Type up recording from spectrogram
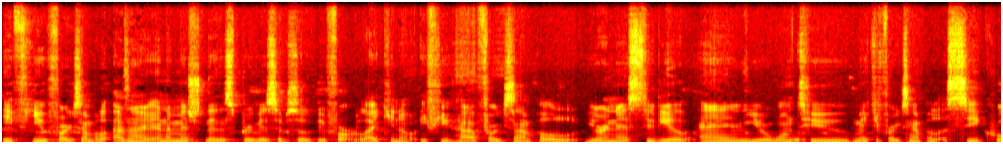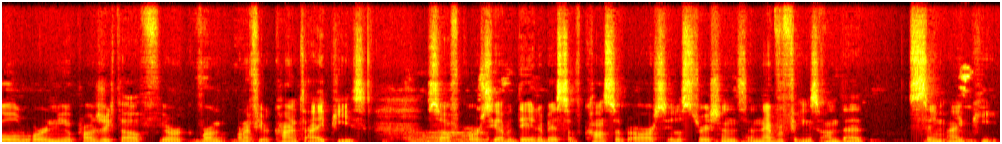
if you, for example, as I, and I mentioned in this previous episode before, like, you know, if you have, for example, you're in a studio and you want to make it, for example, a sequel or a new project of your from one of your current IPs. So, of course, you have a database of concept arts, illustrations, and everything's on that same IP.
